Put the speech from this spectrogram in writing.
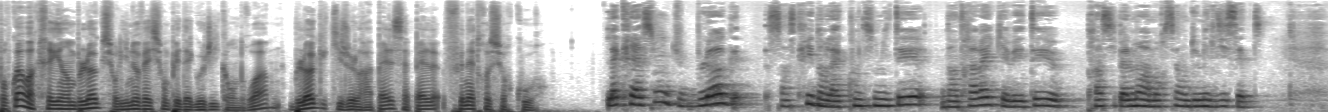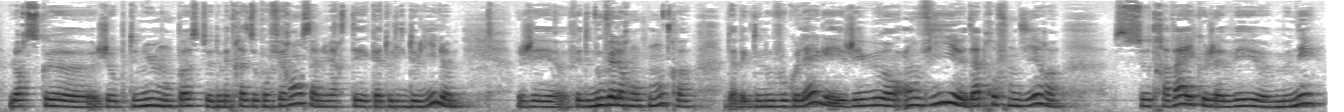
Pourquoi avoir créé un blog sur l'innovation pédagogique en droit? Blog qui, je le rappelle, s'appelle Fenêtre sur cours. La création du blog s'inscrit dans la continuité d'un travail qui avait été principalement amorcé en 2017. Lorsque euh, j'ai obtenu mon poste de maîtresse de conférence à l'Université catholique de Lille, j'ai euh, fait de nouvelles rencontres avec de nouveaux collègues et j'ai eu envie d'approfondir ce travail que j'avais euh, mené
